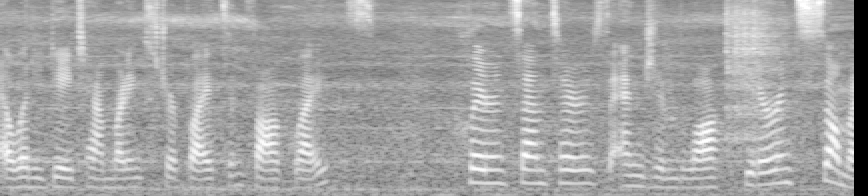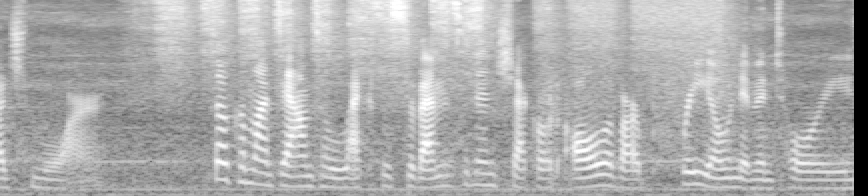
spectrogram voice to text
LED daytime running strip lights and fog lights clearance sensors, engine block heater, and so much more. So come on down to Lexus of Edmonton and check out all of our pre-owned inventory.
